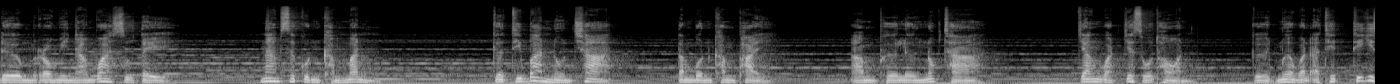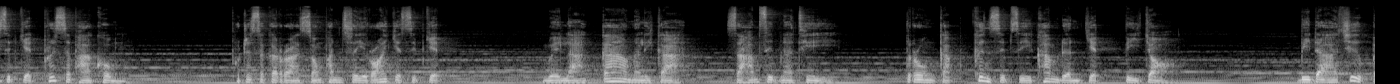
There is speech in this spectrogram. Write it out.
เดิมเรามีนามว่าสุเต นามสกุลคำมั่น เกิดที่บ้านโนนชาติ ตำบลคำไผ่อำเภอเลิงนกทา จังหวัดยะโสธร เกิดเมื่อวันอาทิตย์ที่ 27 พฤษภาคม พุทธศักราช 2477 เวลา 9 นาฬิกา 30 นาที ตรงกับขึ้น 14 ข้ามเดือน 7 ปีจอ บิดาชื่อเป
